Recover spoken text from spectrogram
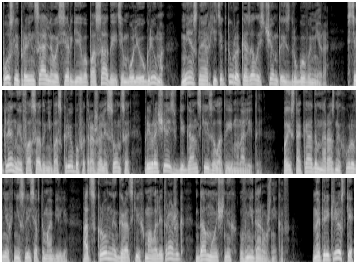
После провинциального Сергиева Посада и тем более Угрюма, местная архитектура казалась чем-то из другого мира. Стеклянные фасады небоскребов отражали солнце, превращаясь в гигантские золотые монолиты. По эстакадам на разных уровнях неслись автомобили, от скромных городских малолитражек до мощных внедорожников. На перекрестке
